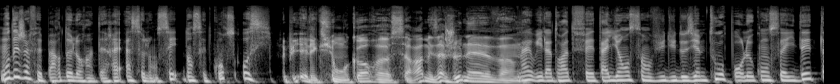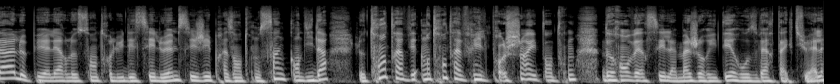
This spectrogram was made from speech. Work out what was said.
ont déjà fait part de leur intérêt à se lancer dans cette course aussi. Et puis élection encore, euh, Sarah, mais à Genève. Ah oui, la droite fait alliance en vue du deuxième tour pour le Conseil d'État. Le PLR, le Centre, l'UDC, le MC CG présenteront cinq candidats le 30 avril, en 30 avril prochain et tenteront de renverser la majorité rose-verte actuelle.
